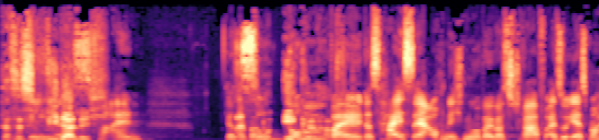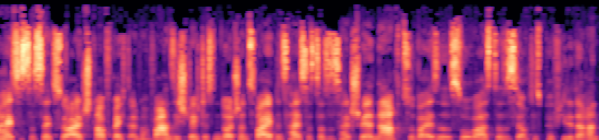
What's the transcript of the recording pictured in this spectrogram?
Das ist weh. widerlich. Also vor allem, das Einfach ist so nur dumm, ekelhaft. weil das heißt ja auch nicht nur, weil was Straf, also erstmal heißt es, dass Sexualstrafrecht einfach wahnsinnig schlecht ist in Deutschland. Zweitens heißt es, dass es halt schwer nachzuweisen ist, sowas. Das ist ja auch das perfide daran.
